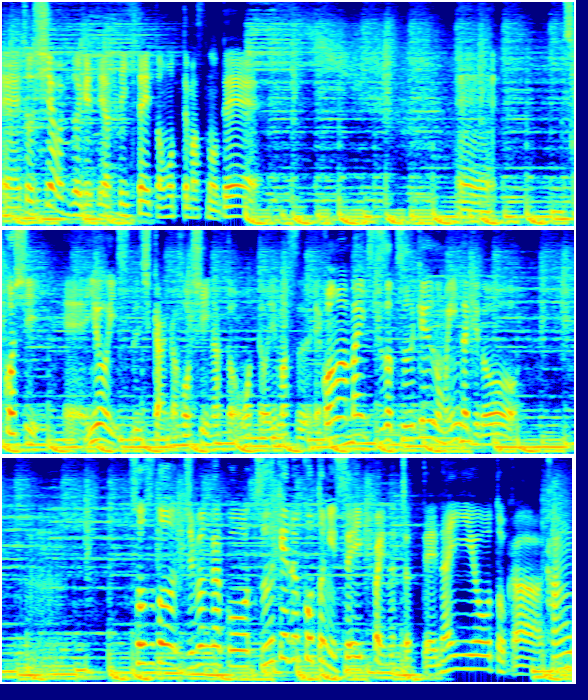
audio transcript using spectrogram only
えー、ちょっと視野を広げてやっていきたいと思ってますので、えー、少し、えー、用意する時間が欲しいなと思っております、えこのまま毎日ずっと続けるのもいいんだけどそうすると自分がこう続けることに精一杯になっちゃって内容とか考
